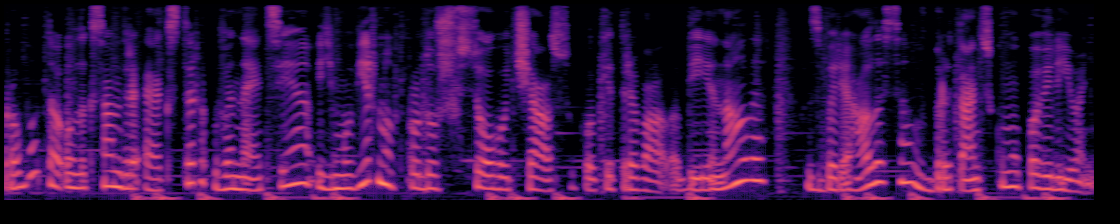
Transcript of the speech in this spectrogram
Робота Олександри Екстер Венеція, ймовірно, впродовж всього часу, поки тривала бієнале, зберігалася в британському павільйоні.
